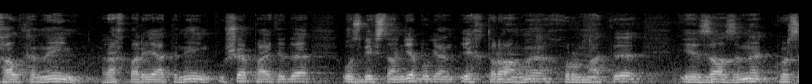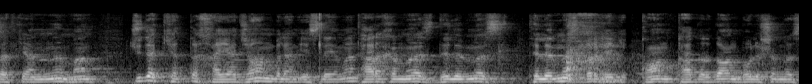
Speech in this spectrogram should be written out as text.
xalqining rahbariyatining o'sha paytida o'zbekistonga bo'lgan ehtiromi hurmati e'zozini ko'rsatganini man juda katta hayajon bilan eslayman. Tariximiz dilimiz tilimiz birligi qon qadrdon bo'lishimiz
